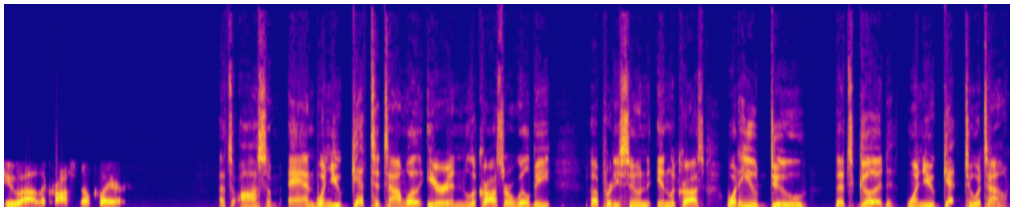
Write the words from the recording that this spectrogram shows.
to uh, La Crosse and Eau Claire. That's awesome. And when you get to town, well, you're in La Crosse or will be uh, pretty soon in La Crosse. What do you do that's good when you get to a town?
